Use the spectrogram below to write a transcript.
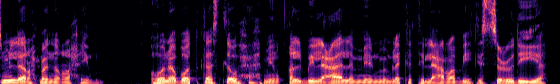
بسم الله الرحمن الرحيم. هنا بودكاست لوحة من قلب العالم من المملكة العربية السعودية.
